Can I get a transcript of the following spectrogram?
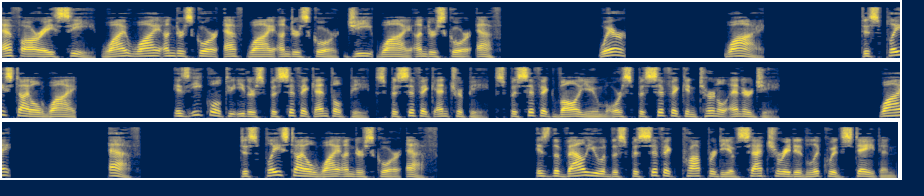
frac y y underscore f y underscore g y underscore f, where y display style y is equal to either specific enthalpy, specific entropy, specific volume or specific internal energy. Y F display style y underscore F is the value of the specific property of saturated liquid state and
